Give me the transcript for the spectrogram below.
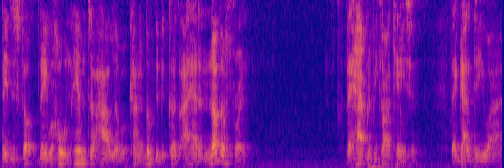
They just felt they were holding him to a high level of accountability because I had another friend that happened to be Caucasian that got a DUI,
